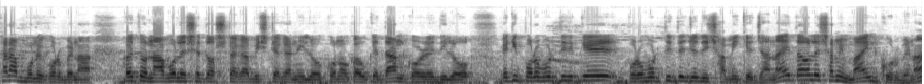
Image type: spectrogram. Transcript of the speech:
খারাপ মনে করবে না, হয়তো না বলে সে দশ টাকা, বিশ টাকা নিল, কোনো কাউকে দান করে দিল। এটি পরবর্তীকে, পরবর্তীতে যদি স্বামীকে জানায় তাহলে স্বামী মাইন্ড করবে না।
